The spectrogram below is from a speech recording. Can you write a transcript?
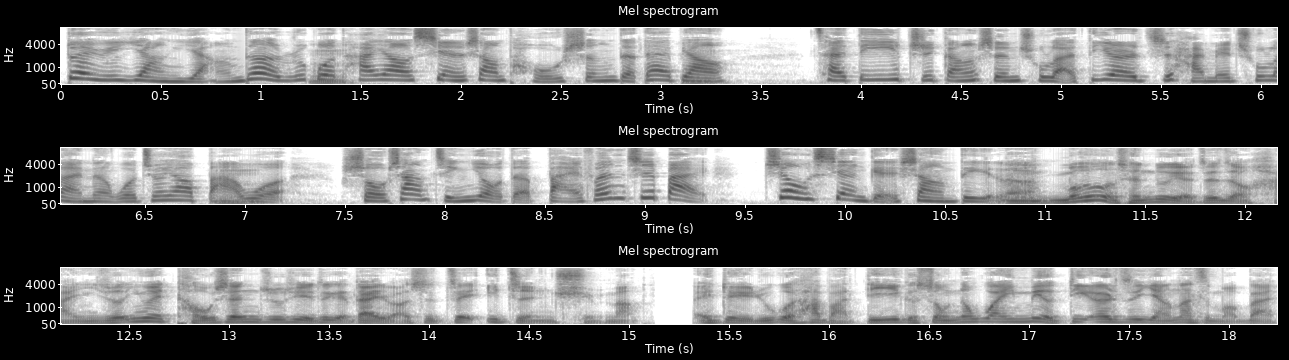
对于养羊的，如果他要献上头生的，代表才第一只刚生出来，第二只还没出来呢，我就要把我手上仅有的百分之百就献给上帝了。嗯，某种程度有这种含义，说因为头生出去这个代表是这一整群嘛。哎，对，如果他把第一个送，那万一没有第二只羊，那怎么办？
